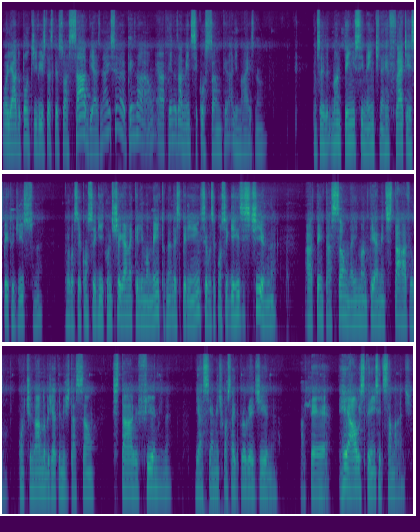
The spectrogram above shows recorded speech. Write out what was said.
olhar do ponto de vista das pessoas sábias, né? Isso é apenas, é apenas a mente se coçando, não tem nada demais, não. Então você mantém isso em mente, né? Reflete a respeito disso, né? para você conseguir, quando chegar naquele momento né, da experiência, você conseguir resistir né, à tentação né, e manter a mente estável, continuar no objeto de meditação estável, firme, né, e assim a mente consegue progredir né, até real experiência de samadhi.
